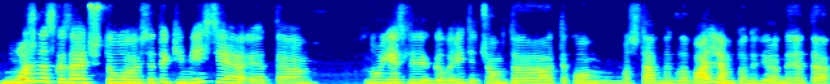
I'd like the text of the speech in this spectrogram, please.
Можно сказать, что все-таки миссия это, ну, если говорить о чем-то таком масштабно-глобальном, то, наверное, это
